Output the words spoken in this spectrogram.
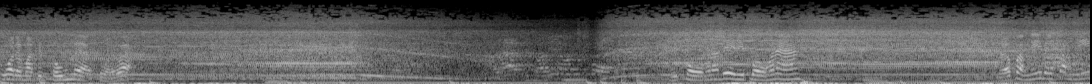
อ้วนออกมาเป็นซุ้มเลยอะสวยว่ะ โป่งนะดิมีโป่งนะเหลือฝั่งนี้เหลือฝั่งนี้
